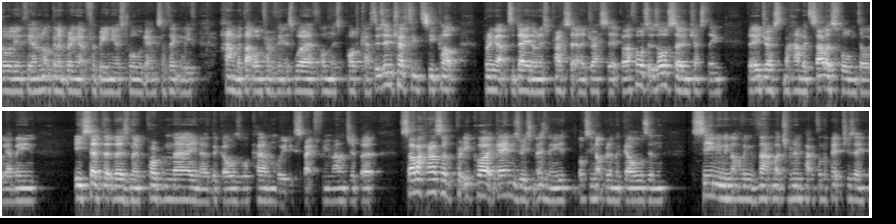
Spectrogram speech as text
Theo, I'm not going to bring up Fabinho's form again because I think we've hammered that one for everything it's worth on this podcast. It was interesting to see Klopp bring it up today though on his presser and address it, but I thought it was also interesting that he addressed Mohamed Salah's form, Doyley. I mean, he said that there's no problem there. You know, the goals will come. We'd expect from your manager, but Salah has had pretty quiet games recently, isn't he? Obviously not been in the goals and seemingly not having that much of an impact on the pitch, is he?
